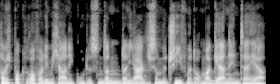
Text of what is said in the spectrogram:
habe ich Bock drauf, weil die Mechanik gut ist. Und dann, dann jage ich so ein Achievement auch mal gerne hinterher.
